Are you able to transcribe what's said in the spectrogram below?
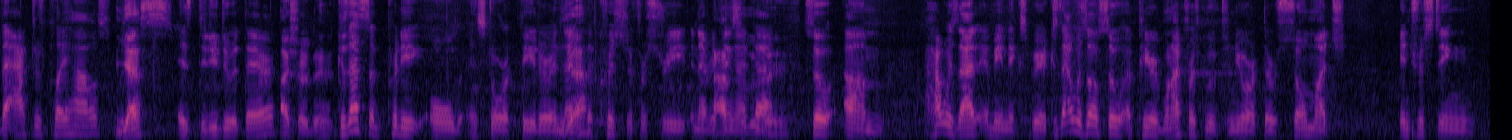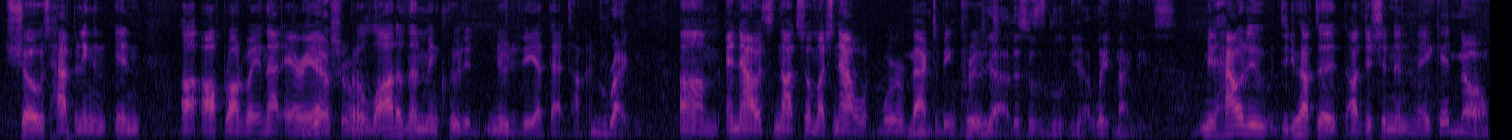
the Actors Playhouse? Was- yes Is did you do it there? I sure did because that's a pretty old historic theater and the, Yeah. the Christopher Street and everything like that. So, um, how was that? I mean, experience because that was also a period when I first moved to New York. There was so much interesting shows happening in, in uh, off Broadway in that area. Yeah, sure. But a lot of them included nudity at that time. right Um, and now it's not so much. Now we're back Mm, to being prudes. yeah this was yeah late 90s I mean, how do did you have to audition in naked? No,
